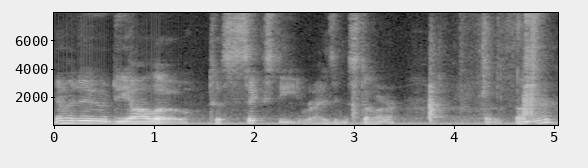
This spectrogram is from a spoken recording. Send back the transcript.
Hamidou Diallo to 60, Rising Star for the Thunder.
